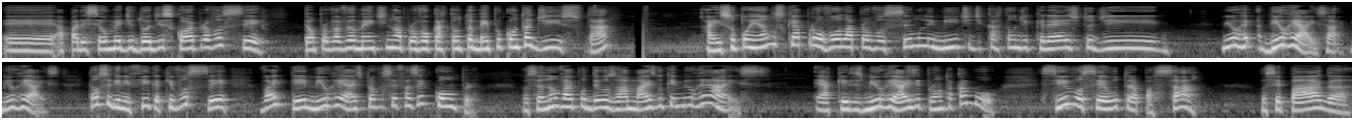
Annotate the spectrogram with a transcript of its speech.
é, aparecer o medidor de score para você. Então, provavelmente não aprovou o cartão também por conta disso, tá? Aí suponhamos que aprovou lá para você um limite de cartão de crédito de mil, mil reais, ah, mil reais. Então significa que você vai ter mil reais para você fazer compra. Você não vai poder usar mais do que mil reais. É aqueles mil reais e pronto, acabou. Se você ultrapassar, você paga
